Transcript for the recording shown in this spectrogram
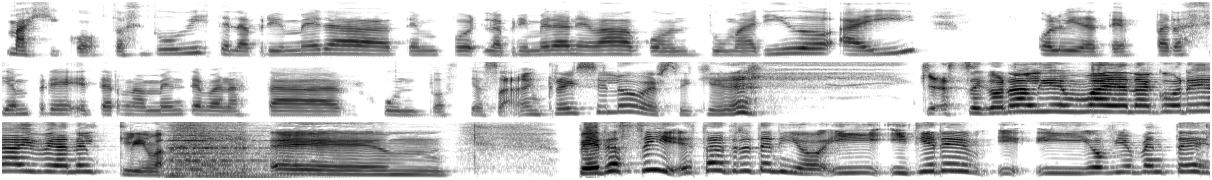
mágico. Entonces, tú viste la primera, la primera nevada con tu marido ahí, olvídate, para siempre, eternamente van a estar juntos. Ya saben, Crazy Lovers, si quieren quedarse con alguien, vayan a Corea y vean el clima. Eh, pero sí, está entretenido y, tiene, y, obviamente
